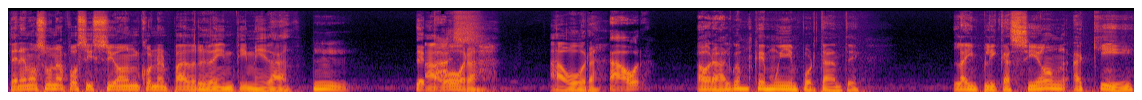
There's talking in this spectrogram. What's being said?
Tenemos una posición con el Padre de intimidad. De paz. Ahora, ahora. Ahora. Ahora, algo que es muy importante, la implicación aquí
